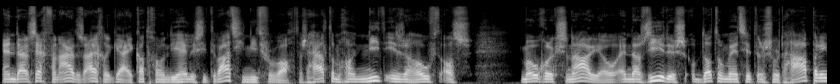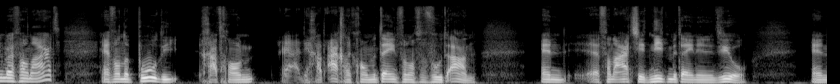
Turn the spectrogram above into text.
En daar zegt Van Aert dus eigenlijk... Ja, ik had gewoon die hele situatie niet verwacht. Dus hij had hem gewoon niet in zijn hoofd als mogelijk scenario. En dan zie je dus op dat moment zit er een soort hapering bij Van Aert. En Van der Poel die gaat gewoon... Ja, die gaat eigenlijk gewoon meteen vanaf de voet aan. En Van Aert zit niet meteen in het wiel. En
